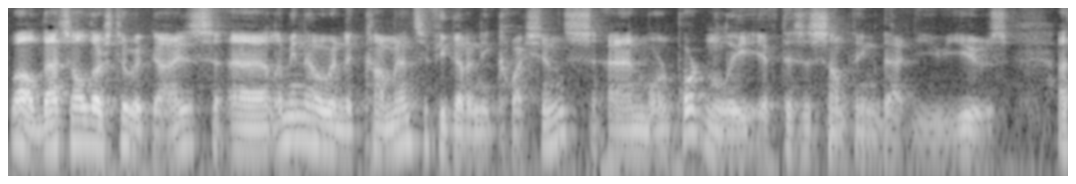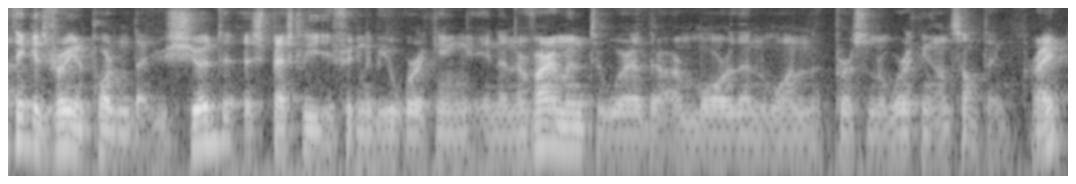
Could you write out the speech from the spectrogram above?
Well, that's all there's to it, guys. Uh, let me know in the comments if you got any questions, and more importantly, if this is something that you use. I think it's very important that you should, especially if you're going to be working in an environment where there are more than one person working on something, right?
